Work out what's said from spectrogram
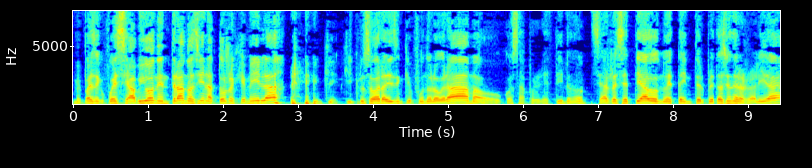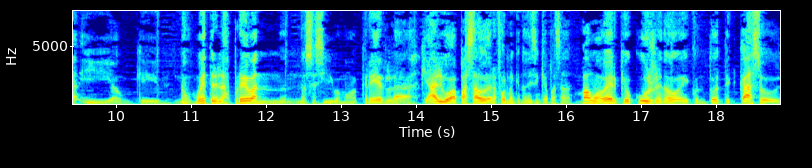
me parece que fue ese avión entrando así en la torre gemela, que, incluso ahora dicen que fue un holograma o cosas por el estilo, ¿no? Se ha reseteado nuestra interpretación de la realidad y aunque nos muestren las pruebas, no, sé si vamos a creerla que algo ha pasado de la forma en que nos dicen que ha pasado. Vamos a ver qué ocurre, ¿no? Eh, con todo este caso,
